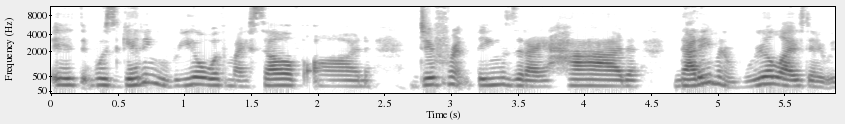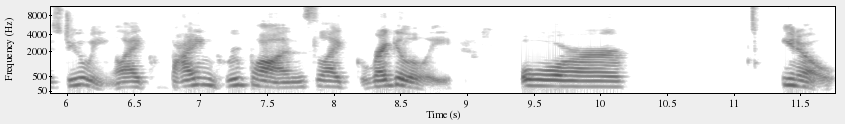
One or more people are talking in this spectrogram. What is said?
it was getting real with myself on different things that I had not even realized I was doing, like buying Groupons like regularly, or you know,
